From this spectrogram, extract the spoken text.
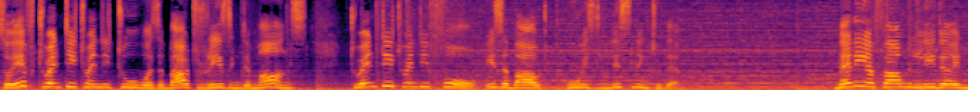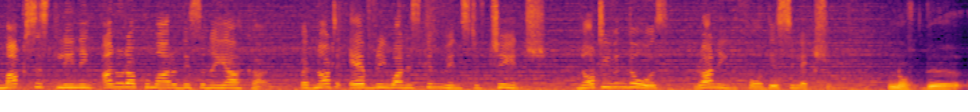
so if 2022 was about raising demands, 2024 is about who is listening to them. Many have found a leader in Marxist-leaning Anura Kumara Dissanayake, but not everyone is convinced of change, not even those running for this election. One of the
